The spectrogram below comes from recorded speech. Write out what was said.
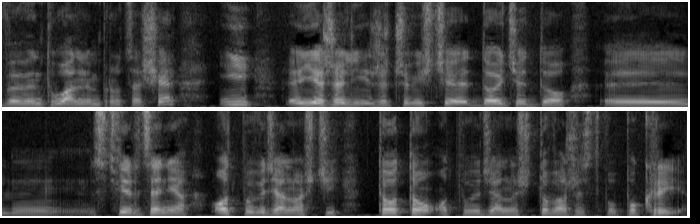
w ewentualnym procesie i e, jeżeli rzeczywiście dojdzie do e, stwierdzenia odpowiedzialności, to tą odpowiedzialność towarzystwo pokryje.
